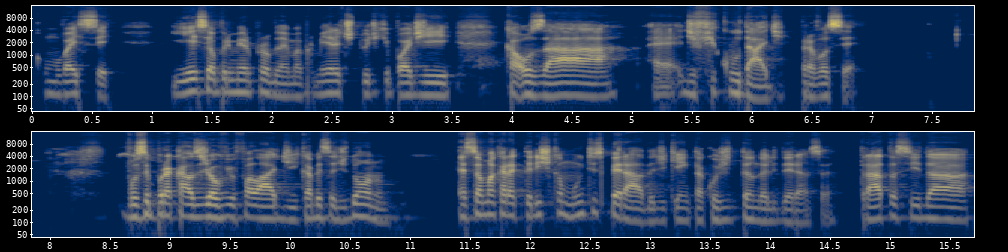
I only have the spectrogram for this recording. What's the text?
como vai ser. E esse é o primeiro problema, a primeira atitude que pode causar é, dificuldade para você. Você por acaso já ouviu falar de cabeça de dono? Essa é uma característica muito esperada de quem está cogitando a liderança. Trata-se da,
